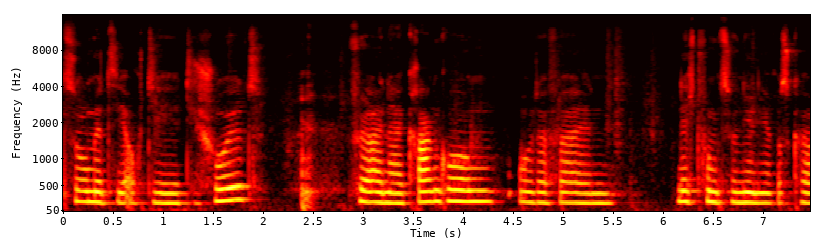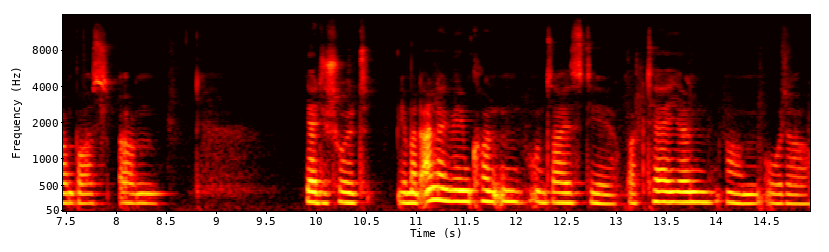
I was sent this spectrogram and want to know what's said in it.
somit sie auch die, die Schuld für eine Erkrankung oder für ein Nicht-Funktionieren ihres Körpers ähm, ja, die Schuld jemand anderem geben konnten und sei es die Bakterien ähm, oder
